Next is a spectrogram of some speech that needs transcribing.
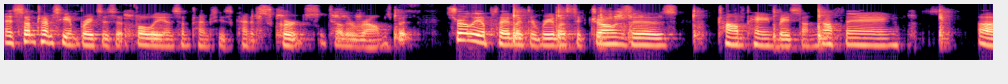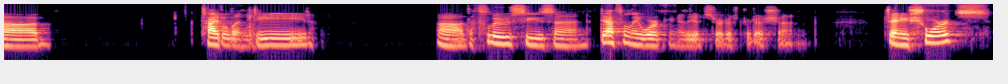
And sometimes he embraces it fully, and sometimes he's kind of skirts into other realms. But certainly a play like The Realistic Joneses, Thom Paine based on nothing, uh, Title and Deed, uh, The Flu Season, definitely working in the absurdist tradition. Jenny Schwartz,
